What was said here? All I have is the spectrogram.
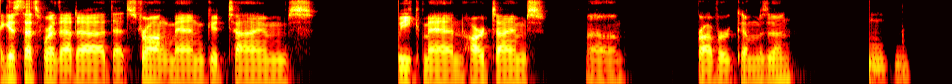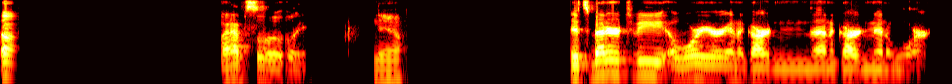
I guess that's where that uh that strong man, good times, weak man, hard times um proverb comes in. Hmm Oh, Absolutely. Yeah. It's better to be a warrior in a garden than a garden in a war.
